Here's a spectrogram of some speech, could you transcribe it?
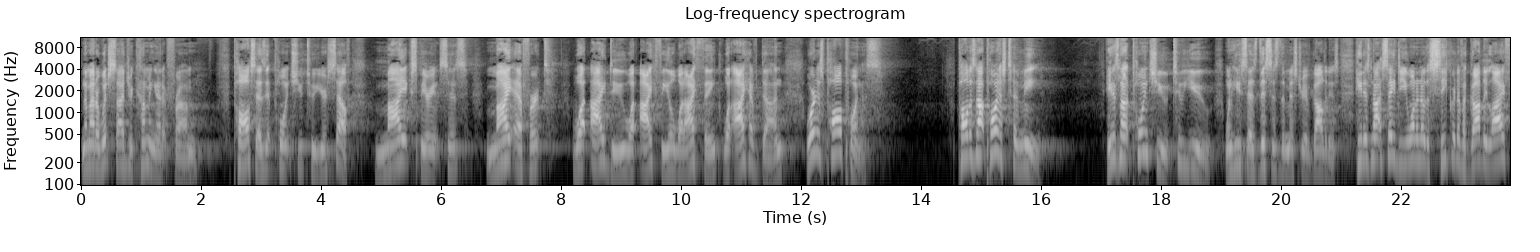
no matter which side you're coming at it from, Paul says it points you to yourself my experiences, my effort, what I do, what I feel, what I think, what I have done. Where does Paul point us? Paul does not point us to me. He does not point you to you when he says this is the mystery of godliness. He does not say, Do you want to know the secret of a godly life?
